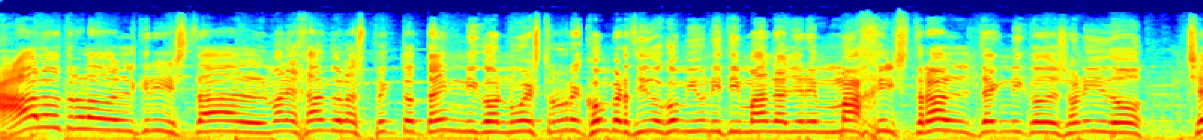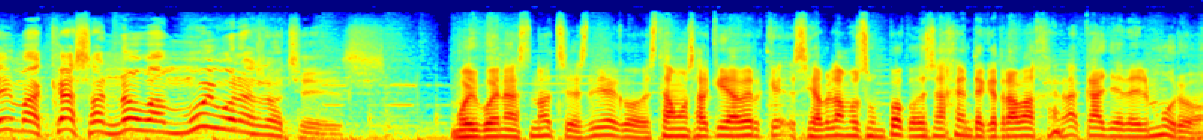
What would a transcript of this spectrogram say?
Al otro lado del cristal, manejando el aspecto técnico, nuestro reconvertido community manager en magistral técnico de sonido, Chema Casanova. Muy buenas noches. Muy buenas noches, Diego. Estamos aquí a ver que, si hablamos un poco de esa gente que trabaja en la calle del muro.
